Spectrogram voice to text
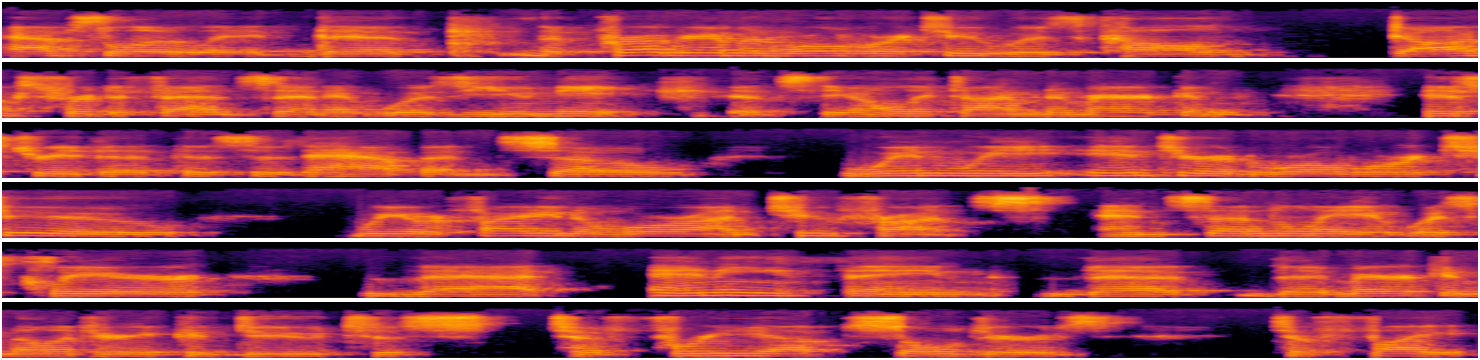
Absolutely. The, the program in World War II was called Dogs for Defense, and it was unique. It's the only time in American history that this has happened. So when we entered World War II, we were fighting a war on two fronts, and suddenly it was clear that anything that the American military could do to to free up soldiers to fight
